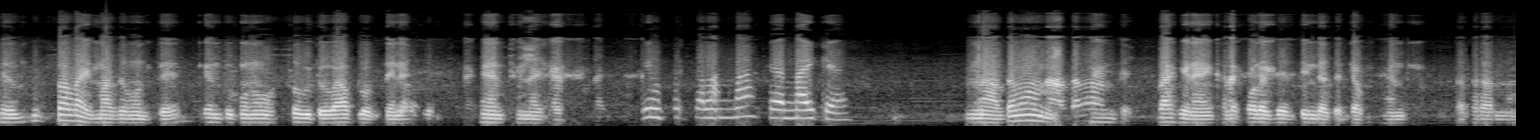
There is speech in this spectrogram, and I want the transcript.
ফেসবুক চালাই মাঝে মধ্যে কিন্তু কোনো ছবি টবি আপলোড দেয় না। হ্যান্ড নাই ইউটিউব চালান না? কে নাই কে না তেমন রাখি নাই খালি কলেজের তিনটা চারটা হ্যান্ড তাছাড়া না।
